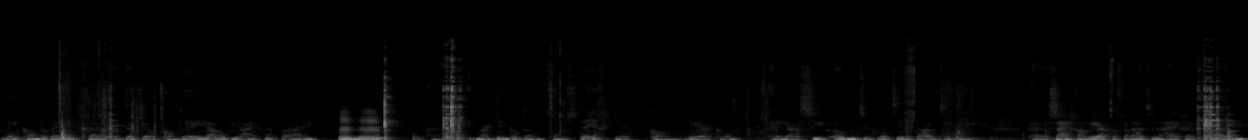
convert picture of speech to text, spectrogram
mee kan bewegen. Dat je ook kan delen over je eigen ervaring. Mm -hmm. uh, maar ik denk ook dat het soms tegen je kan werken. Want helaas zie ik ook natuurlijk wel therapeuten die uh, zijn gaan werken vanuit hun eigen ervaring.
